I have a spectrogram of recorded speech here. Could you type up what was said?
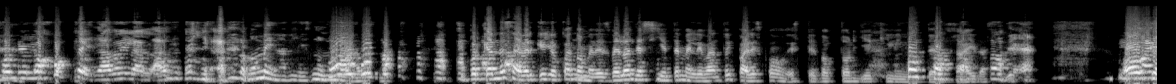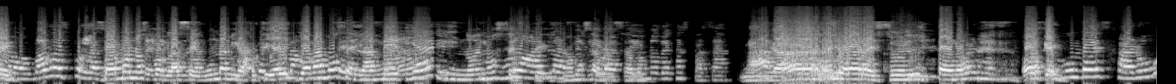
Con el ojo pegado y la larga. No me hables, no me hables. Sí, porque han de saber que yo cuando me desvelo al día siguiente me levanto y parezco este doctor Jekyll y Mr. Hyde. Así. Ok, vamos por la vámonos por la segunda, amiga, porque ya, ya vamos en la media y no hemos, no este, no hemos avanzado. No dejas pasar. Mira, ahora resulta, ¿no? La segunda es Haru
